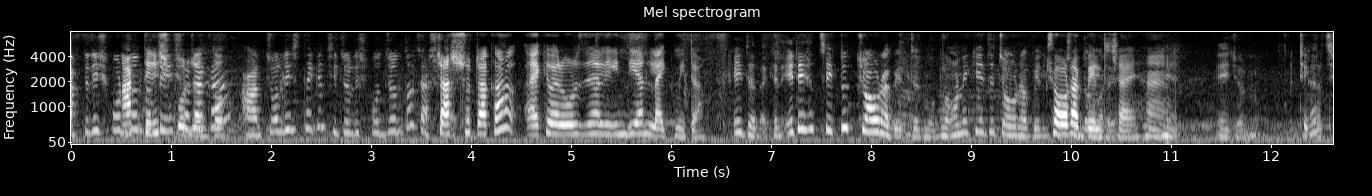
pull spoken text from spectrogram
আটত্রিশ পর্যন্ত 38 তিনশো পর্যন্ত। টাকা আর চল্লিশ থেকে ছিচল্লিশ পর্যন্ত চারশো চারশো টাকা একেবারে অরিজিনাল ইন্ডিয়ান লাইক মিটা এইটা দেখেন এটাই হচ্ছে একটু চওড়া বেল্টের মধ্যে। অনেকে এই যে চওড়া বেল্ট চওড়া বেল্ট চায় হ্যাঁ। হ্যাঁ এই জন্য। ঠিক আছে।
